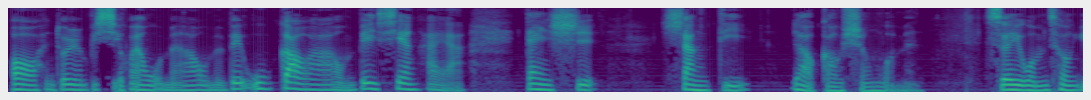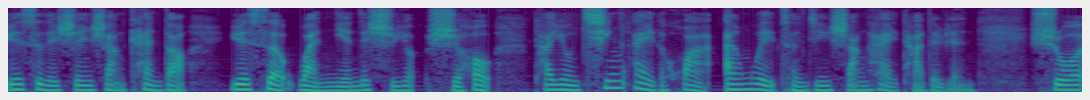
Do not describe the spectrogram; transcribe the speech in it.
哦，很多人不喜欢我们啊，我们被诬告啊，我们被陷害啊，但是上帝要高升我们。所以，我们从约瑟的身上看到，约瑟晚年的时有时候，他用亲爱的话安慰曾经伤害他的人，说：“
